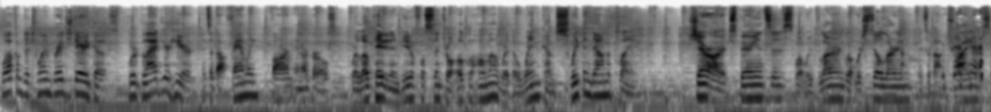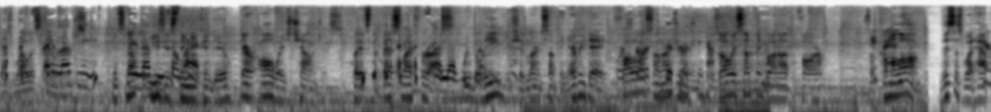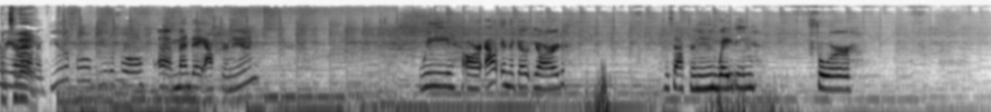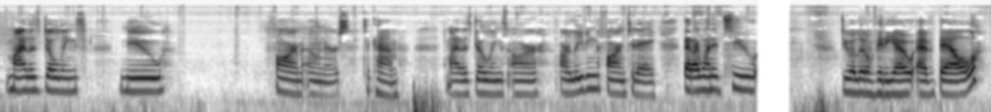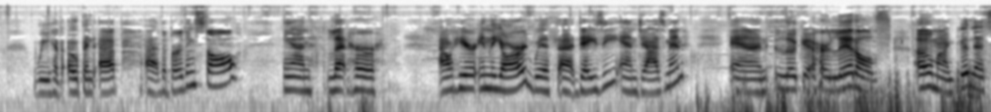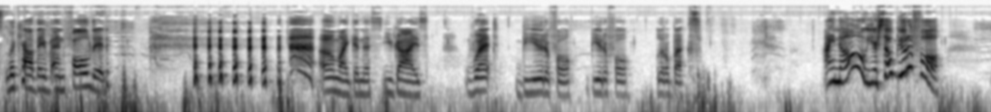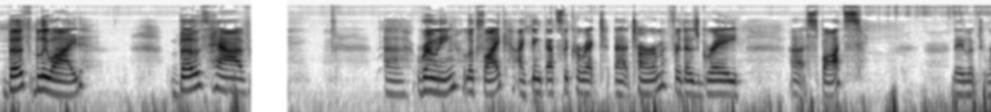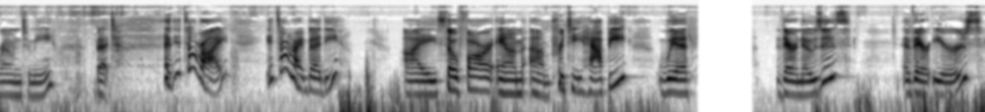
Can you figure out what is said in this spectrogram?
Welcome to Twin Bridge Dairy Goats. We're glad you're here. It's about family, farm, and our girls. We're located in beautiful central Oklahoma where the wind comes sweeping down the plain. Share our experiences, what we've learned, what we're still learning. It's about triumphs as well as failures. They failures. love me. It's They not the easiest so thing much. you can do. There are always challenges, but it's the best life for I us. love you, we believe you should learn something every day. Or Follow us on our journey. There's always something going on at the farm. So Hey, come friends. along. This is what happened Here happened we today. are on a beautiful, beautiful uh, Monday afternoon. We are out in the goat yard this afternoon waiting for Mila's Doeling's new farm owners to come. Mila's Doelings are are leaving the farm today, but I wanted to do a little video of Belle. We have opened up uh, the birthing stall and let her out here in the yard with uh, Daisy and Jasmine. And look at her littles. Oh my goodness, look how they've unfolded. oh my goodness, you guys. What beautiful, beautiful little bucks. I know, you're so beautiful. Both blue eyed. Both have uh, roaning, looks like. I think that's the correct uh, term for those gray uh, spots. They looked roan to me, but it's all right. It's all right, buddy. I so far am um, pretty happy with their noses, their ears.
